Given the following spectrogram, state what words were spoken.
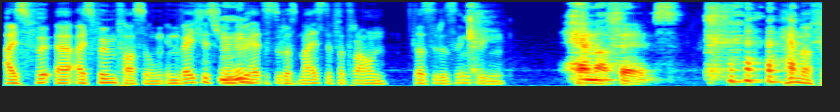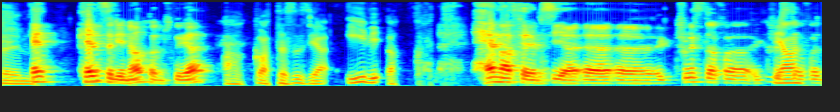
als, äh, als Filmfassung, in welches Studio mhm. hättest du das meiste Vertrauen, dass sie das hinkriegen? Hammer Films. Hammer Films. Ken kennst du die noch von früher? Oh Gott, das ist ja ewig. Oh Gott. Hammer Films hier. Äh, äh, Christopher, Christopher,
